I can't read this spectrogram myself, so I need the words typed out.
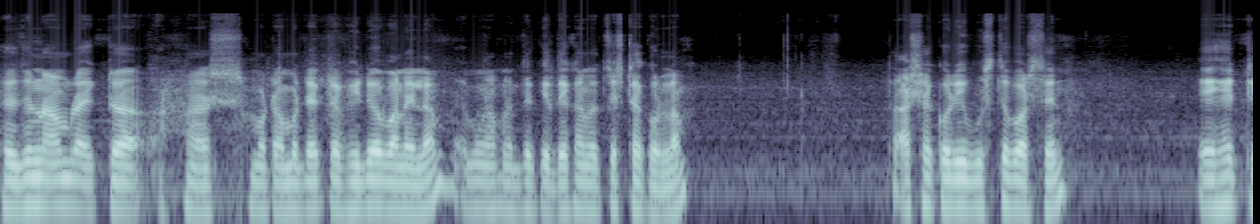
সেই জন্য আমরা একটা মোটামুটি একটা ভিডিও বানাইলাম এবং আপনাদেরকে দেখানোর চেষ্টা করলাম। তো আশা করি বুঝতে পারছেন। এই হেডটি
